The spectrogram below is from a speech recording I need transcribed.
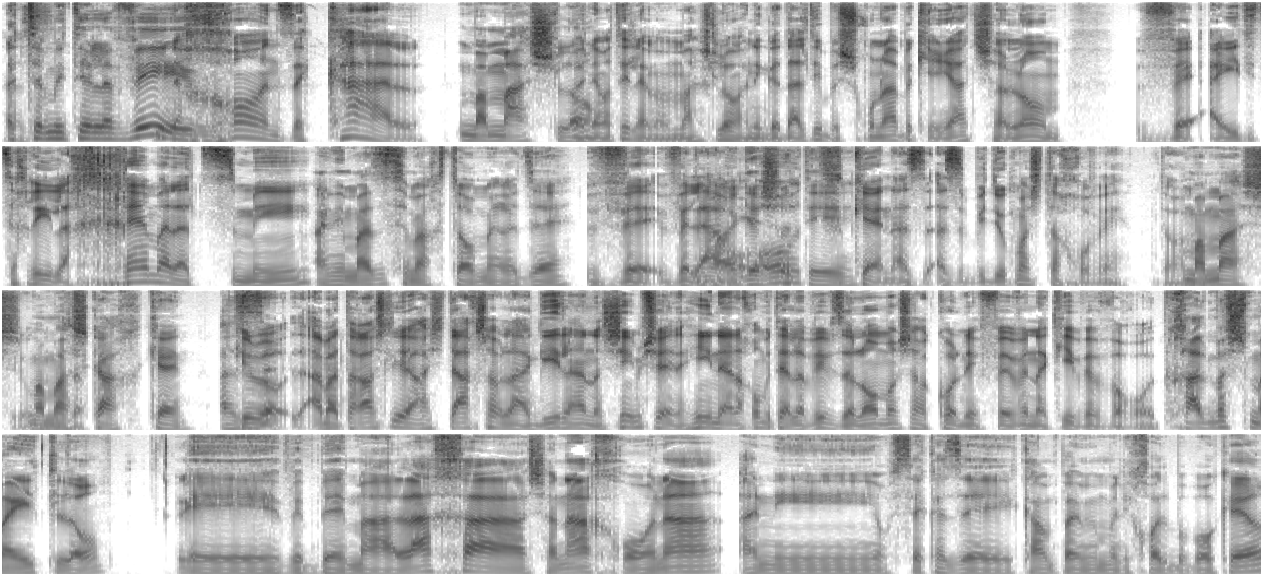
אז אתה מתל אביב, נכון, זה קל. ממש לא, ואני אמרתי להם, ממש לא, אני גדלתי בשכונה בקריית שלום, והייתי צריך להילחם על עצמי אני מה זה שמח שאתה אומר את זה. ו- מרגש ולהראות, אותי. כן, אז אז זה בדיוק מה שאתה חווה. אומר. ממש, כאילו, ממש זה- כך, כן. אז כאילו המטרה שלי הייתה עכשיו להגיד לאנשים שהנה אנחנו מתל אביב זה לא אומר שהכל יפה ונקי וורוד. חד משמעית לא. אה, ובמהלך השנה האחרונה אני עושה כזה כמה פעמים הליכות בבוקר.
